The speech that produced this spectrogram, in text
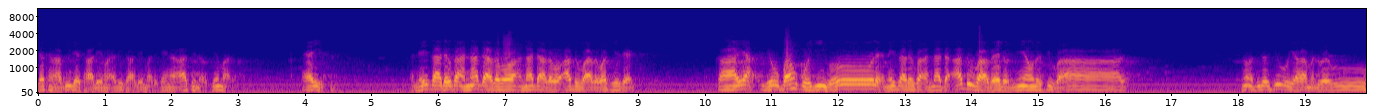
လက္ခဏာပြီးတဲ့အခါလေးမှာအဲ့ဒီခါလေးမှာတကယ်အားဖြင့်တော့ကျင်းပါတယ် အဲဒီအနိစ္စဒုက္ခအနတ္တသဘောအနတ္တသဘောအတုပသဘောဖြစ်တဲ့ကာယရုပ်ပေါင်းကိုကြီးကိုတဲ့အနိစ္စဒုက္ခအနတ္တအတုပပဲလို့မြင်အောင်လို့ရှုပါတဲ့နော်ဒီလိုရှုဖို့ရတာမလွယ်ဘူး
